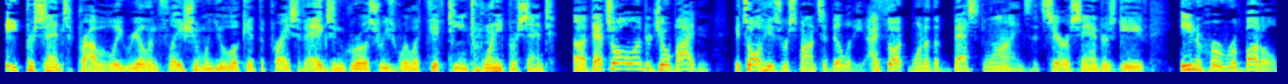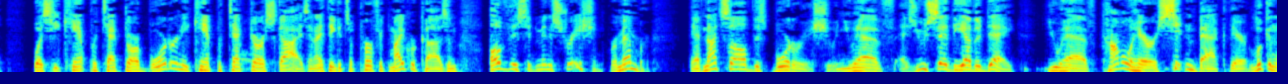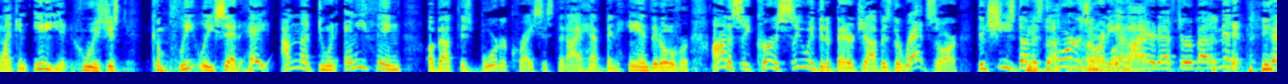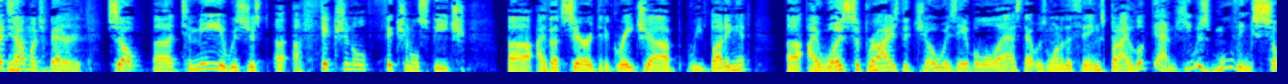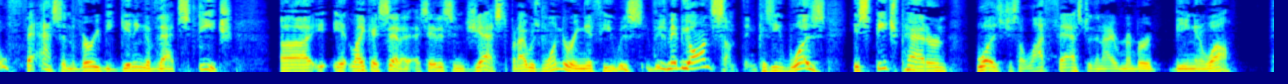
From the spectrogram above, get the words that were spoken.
8%, probably real inflation when you look at the price of eggs and groceries. We're like 15, 20%. Uh, that's all under Joe Biden. It's all his responsibility. I thought one of the best lines that Sarah Sanders gave in her rebuttal was he can't protect our border and he can't protect our skies. And I think it's a perfect microcosm of this administration. Remember, they have not solved this border issue. And you have, as you said the other day, you have Kamala Harris sitting back there looking like an idiot who has just completely said, Hey, I'm not doing anything about this border crisis that I have been handed over. Honestly, Curtis Sliwa did a better job as the rat czar than she's done as the border czar. And he got hired after about a minute. That's how much better it is. So, uh, to me, it was just a, a fictional, fictional speech. Uh, I thought Sarah did a great job rebutting it. Uh, I was surprised that Joe was able to last. That was one of the things. But I looked at him. He was moving so fast in the very beginning of that speech. Uh, it, it, like I said, I, I say this in jest, but I was wondering if he was, if he was maybe on something because he was, his speech pattern was just a lot faster than I remember it being in a while.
